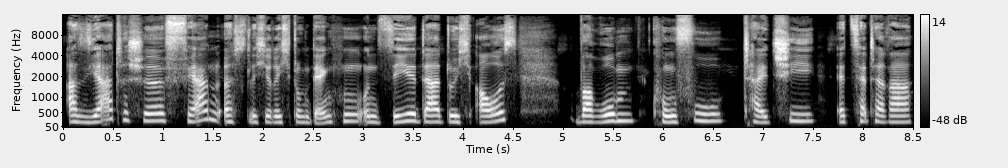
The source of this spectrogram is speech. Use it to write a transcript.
asiatische, fernöstliche Richtung denken und sehe da durchaus, warum Kung Fu, Tai Chi etc.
